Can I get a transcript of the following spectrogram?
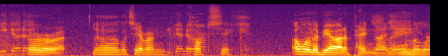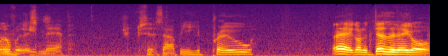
You go to Alright. Uh, what's everyone? Gonna, uh, Toxic. I want to be able to paint my name all over this map. Says I'll be a pro. Hey, I got a desert eagle.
